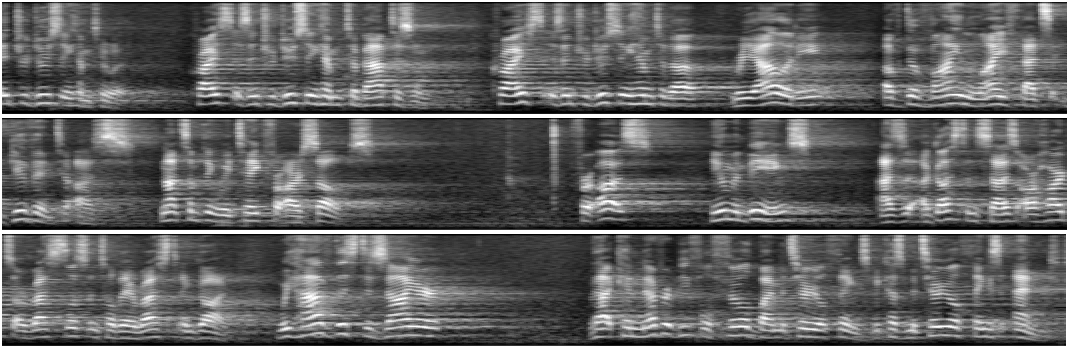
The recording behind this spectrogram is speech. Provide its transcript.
introducing him to it. Christ is introducing him to baptism. Christ is introducing him to the reality of divine life that's given to us, not something we take for ourselves. For us, human beings, as Augustine says, our hearts are restless until they rest in God. We have this desire that can never be fulfilled by material things because material things end.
